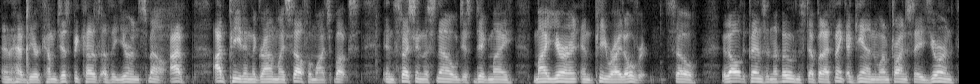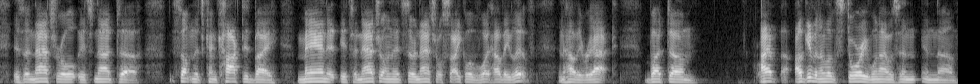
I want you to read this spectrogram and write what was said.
and had deer come just because of the urine smell. I've I've peed in the ground myself and watched bucks, and especially in the snow, just dig my my urine and pee right over it. So it all depends on the mood and stuff. But I think again, what I'm trying to say, urine is a natural. It's not uh, something that's concocted by man. It, it's a natural, and it's their natural cycle of what how they live and how they react. But um, I I'll give it a little story. When I was in in um,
